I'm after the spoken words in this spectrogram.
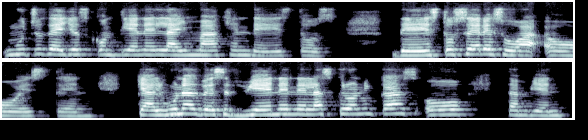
muchos de ellos contienen la imagen de estos, de estos seres o, o este, que algunas veces vienen en las crónicas o también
